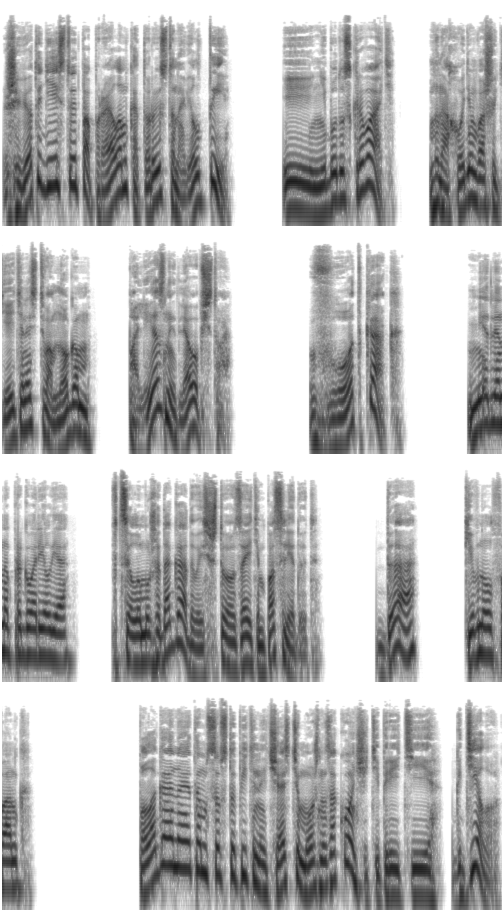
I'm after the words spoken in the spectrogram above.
живет и действует по правилам, которые установил ты. И не буду скрывать, мы находим вашу деятельность во многом полезной для общества. «Вот как?» Медленно проговорил я, в целом уже догадываясь, что за этим последует. «Да», — кивнул Фанк. «Полагаю, на этом со вступительной частью можно закончить и перейти к делу.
